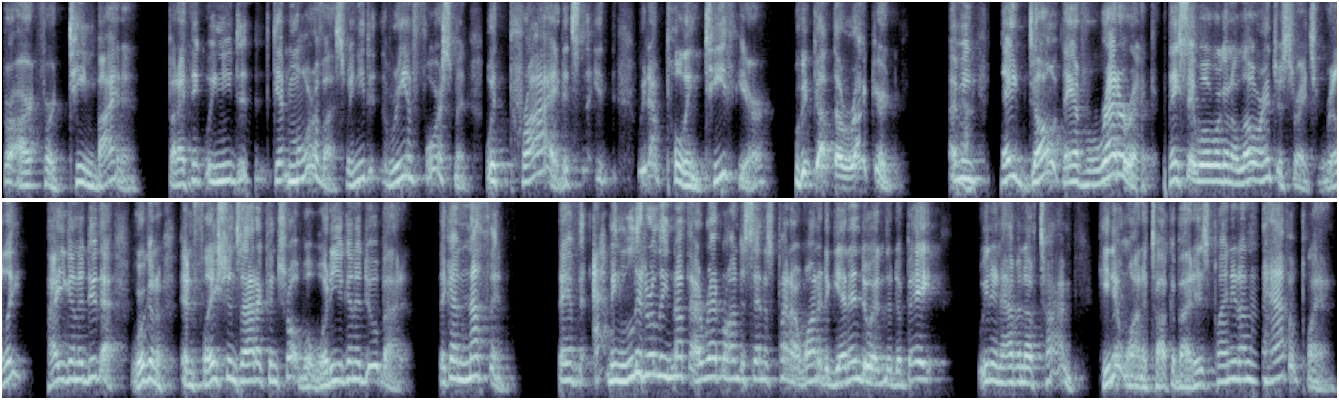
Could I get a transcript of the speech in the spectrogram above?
for our for Team Biden. But I think we need to get more of us. We need reinforcement with pride. It's it, we're not pulling teeth here. We got the record. I mean, they don't. They have rhetoric. They say, "Well, we're going to lower interest rates." Really? How are you going to do that? We're going to inflation's out of control. But what are you going to do about it? They got nothing. They have, I mean, literally nothing. I read Ron DeSantis' plan. I wanted to get into it in the debate. We didn't have enough time. He didn't want to talk about his plan. He doesn't have a plan.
